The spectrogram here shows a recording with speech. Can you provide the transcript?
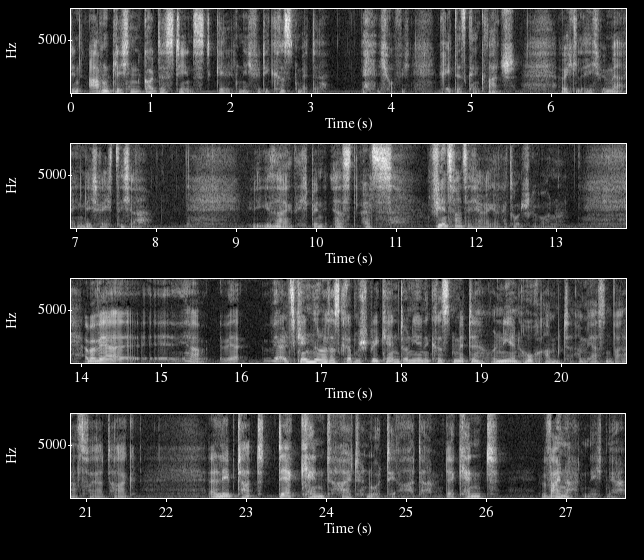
den abendlichen Gottesdienst gilt, nicht für die Christmette. Ich hoffe, ich rede jetzt kein Quatsch, aber ich, ich bin mir eigentlich recht sicher. Wie gesagt, ich bin erst als 24-Jähriger katholisch geworden. Aber wer, äh, ja, wer, wer als Kind nur noch das Krippenspiel kennt und nie eine Christenmette und nie ein Hochamt am ersten Weihnachtsfeiertag erlebt hat, der kennt halt nur Theater. Der kennt Weihnachten nicht mehr.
